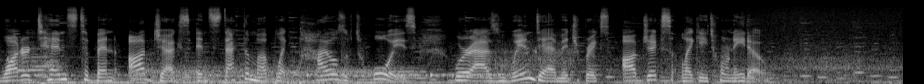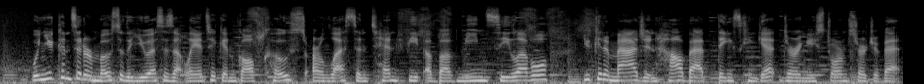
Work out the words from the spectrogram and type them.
Water tends to bend objects and stack them up like piles of toys, whereas wind damage breaks objects like a tornado. When you consider most of the US's Atlantic and Gulf coasts are less than 10 feet above mean sea level, you can imagine how bad things can get during a storm surge event.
